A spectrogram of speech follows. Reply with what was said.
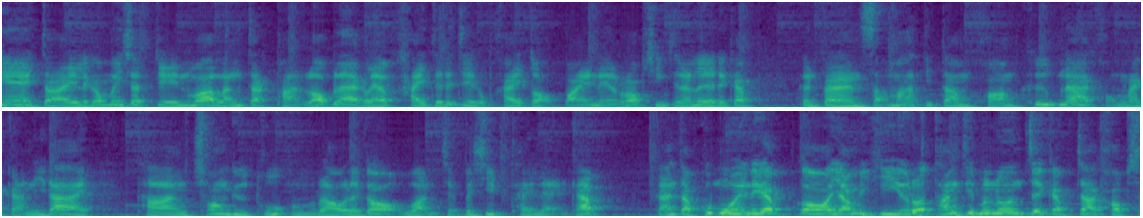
แน่ใจและก็ไม่ชัดเจนว่าหลังจากผ่านรอบแรกแล้วใครจะได้เจอกับใครต่อไปในรอบชิงชนะเลิศนะครับ แฟนๆ สามารถติดตามความคืบหน้าของรายการนี้ได้ ทางช่อง YouTube ของเรา และก็วันเจ็บไปชิปไทยแลนด์ครับ การจับคู่มวยนะครับ ก็ย้ำอีกที รถถังจิตมนนท์เจอกับจาคอบส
